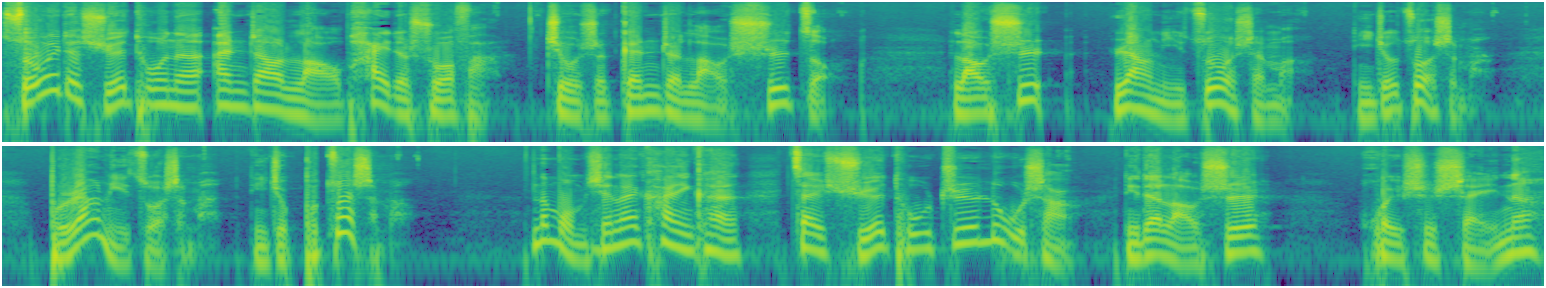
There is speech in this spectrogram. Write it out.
所谓的学徒呢？按照老派的说法，就是跟着老师走，老师让你做什么。你就做什么，不让你做什么，你就不做什么。那么我们先来看一看，在学徒之路上，你的老师会是谁呢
